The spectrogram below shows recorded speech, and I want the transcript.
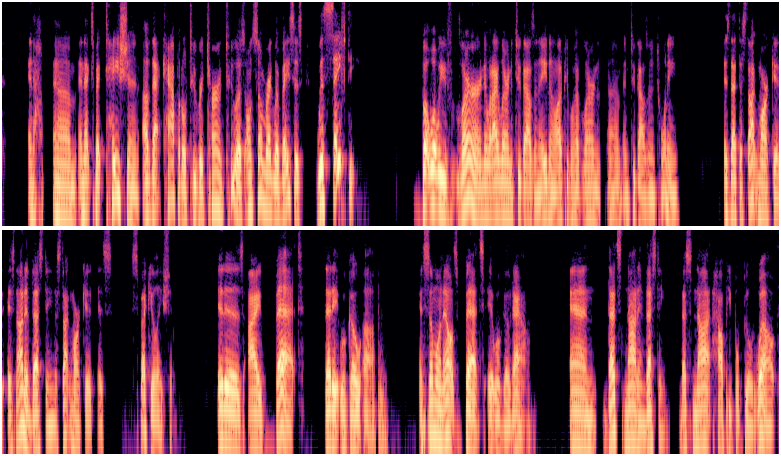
and um, an expectation of that capital to return to us on some regular basis with safety. But what we've learned, and what I learned in 2008, and a lot of people have learned um, in 2020, is that the stock market is not investing. The stock market is speculation. It is, I bet that it will go up and someone else bets it will go down. And that's not investing. That's not how people build wealth.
